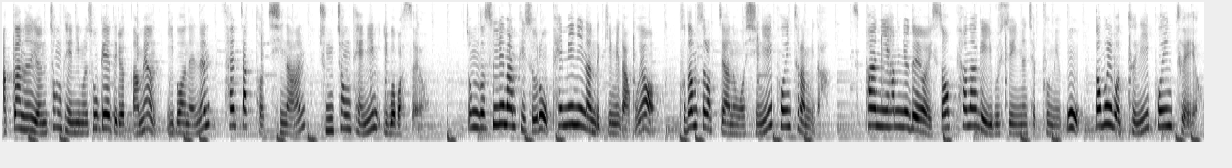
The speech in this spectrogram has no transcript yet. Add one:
아까는 연청 데님을 소개해드렸다면 이번에는 살짝 더 진한 중청 데님 입어봤어요. 좀 더 슬림한 fit으로 feminine한 느낌이 나고요. 부담스럽지 않은 washing이 포인트랍니다. 스판이 함유되어 있어 편하게 입을 수 있는 제품이고 더블 버튼이 포인트예요.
